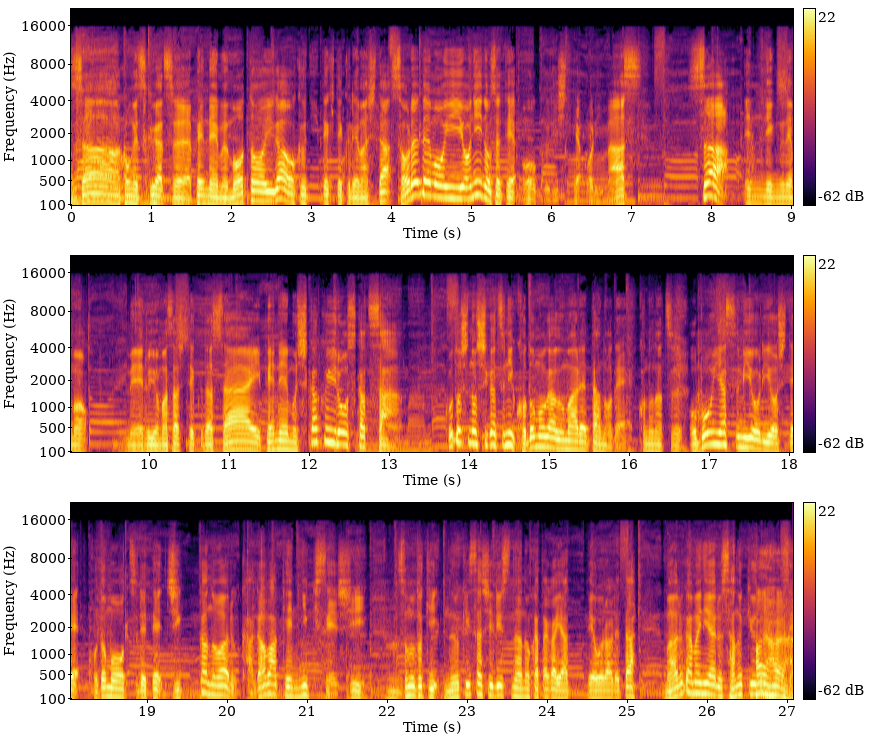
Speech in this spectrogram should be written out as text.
さあ今月9月ペンネーム元井が送ってきてくれました。それでもいいよに載せてお送りしております。さあエンディングでもメール読まさせてください。ペンネーム四角いロースカツさん。今年の4月に子供が生まれたのでこの夏お盆休みを利用して子供を連れて実家のある香川県に帰省し、その時抜き差しリスナーの方がやっておられた丸亀にある讃岐うどんの店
